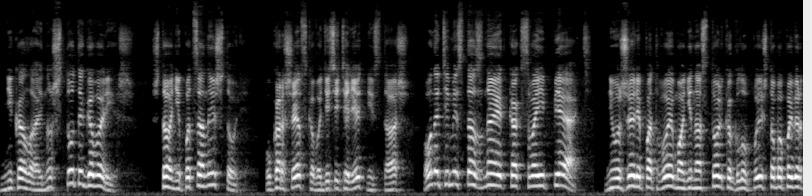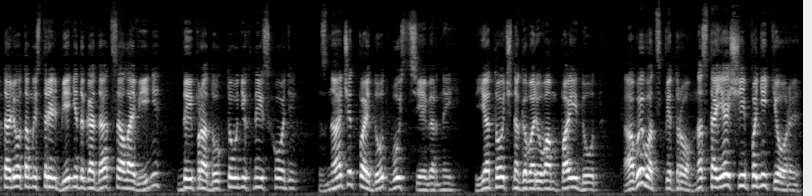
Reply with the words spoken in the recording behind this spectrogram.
«Николай, ну что ты говоришь? Что, они пацаны, что ли? У Коршевского десятилетний стаж. Он эти места знает как свои пять. Неужели, по-твоему, они настолько глупы, чтобы по вертолетам и стрельбе не догадаться о лавине? Да и продукты у них на исходе. Значит, пойдут в Усть-Северный. Я точно говорю вам, пойдут. А вы вот с Петром настоящие паникеры.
